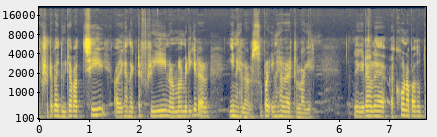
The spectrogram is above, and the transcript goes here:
একশো টাকায় দুইটা পাচ্ছি। আর এখান থেকে একটা ফ্রি নর্মাল মেডিকেট আর ইনহেলার সুপার ইনহেলার একটা লাগে। এটা হলে এখন আপাতত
